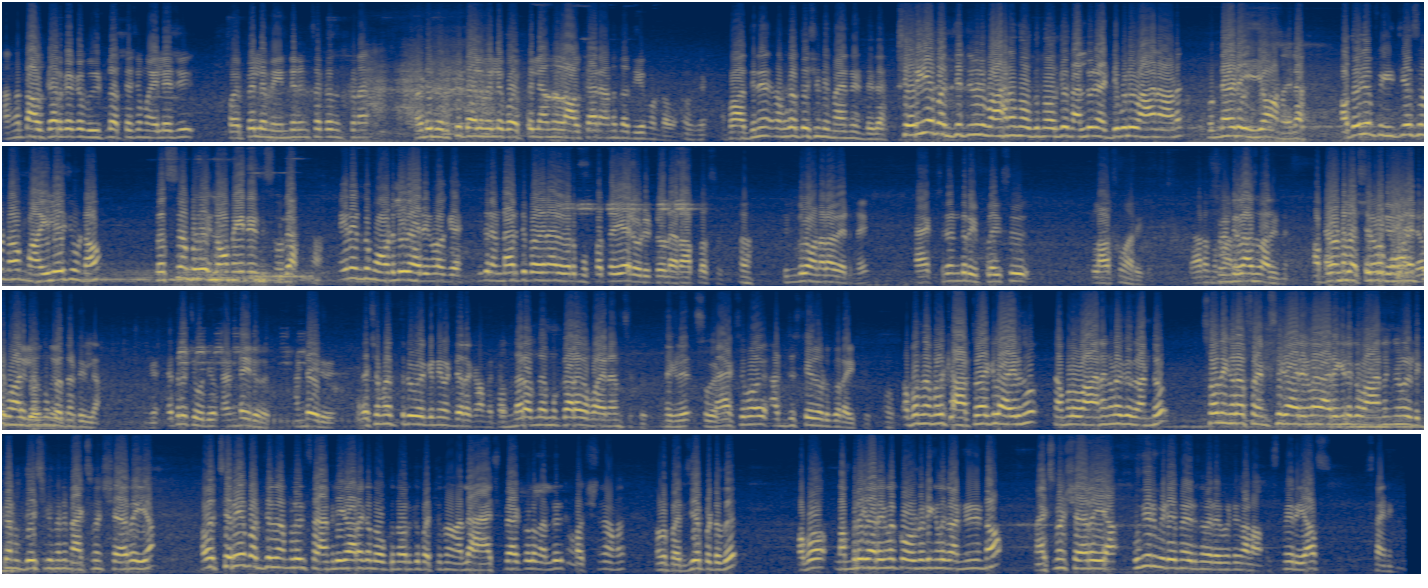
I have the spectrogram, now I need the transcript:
അങ്ങനത്തെ ആൾക്കാർക്കൊക്കെ വീട്ടിൽ അത്യാവശ്യം മൈലേജ് കുഴപ്പമില്ല മെയിന്റനൻസ് ഒക്കെ നിൽക്കണ വണ്ടി നിർത്തിയിട്ടാലും വലിയ കുഴപ്പമില്ല എന്നുള്ള ആൾക്കാരാണ് ഇത് അധികം കൊണ്ടുപോകുക ഓക്കെ. അപ്പൊ അതിന് നമുക്ക് അത്യാവശ്യം ഡിമാൻഡ് ഉണ്ട് അല്ലേ ചെറിയ ബഡ്ജറ്റിൽ ഒരു വാഹനം നോക്കുന്നവർക്ക് നല്ലൊരു അടിപൊളി വാഹനമാണ് ഹുണ്ടായുടെ ഇയോ ആണ് അല്ലേ അതൊരു ഫീച്ചേഴ്സ് ഉണ്ടാവും മൈലേജും ഉണ്ടാവും പ്ലസ് നമുക്ക് ലോ മെയിന്റെനൻസും അല്ലേ എങ്ങനെയായിരുന്നു മോഡൽ കാര്യങ്ങളൊക്കെ. ഇത് രണ്ടായിരത്തി പതിനാല് വെറും മുപ്പത്തയ്യായിരം ഓടിയിട്ടുള്ള എറാ പ്ലസ് സിംഗിൾ ഓണറാ വരുന്നത്. ആക്സിഡന്റ് റീപ്ലേസ് ക്ലാസ് മാറി. ഫ്രണ്ട്. ക്ലാസ് മാറിയിട്ട് അപ്പോഴുള്ള ലക്ഷങ്ങൾ ബോണറ്റ് മാറ്റമൊന്നും വന്നിട്ടില്ല എത്ര ചോദ്യം? രണ്ടേ ഇരുപത്. രണ്ടായിരം ഇരുപത്. ഏകദേശം എത്ര രൂപയ്ക്ക് വണ്ടി ഇറക്കാൻ പറ്റും? ഒന്നര ഒന്നേ മുക്കാലൊക്കെ ഫൈനാൻസ് കിട്ടും. എന്തെങ്കിലും മാക്സിമം അഡ്ജസ്റ്റ് ചെയ്ത് കൊടുക്കും റേറ്റ് അപ്പൊ നമ്മൾ കാട്രാക്കിലായിരുന്നു നമ്മൾ വാഹനങ്ങളൊക്കെ കണ്ടു. സോ നിങ്ങളെ ഫ്രണ്ട്സ് കാര്യങ്ങൾ ആരെങ്കിലുമൊക്കെ വാഹനങ്ങൾ എടുക്കാൻ ഉദ്ദേശിക്കുന്നതിന് മാക്സിമം ഷെയർ ചെയ്യാം. അപ്പൊ ചെറിയ ബഡ്ജറ്റ് നമ്മൾ ഫാമിലി കാറൊക്കെ നോക്കുന്നവർക്ക് പറ്റുന്ന നല്ല ഹാച്ച് ബാക്കുള്ള നല്ലൊരു കളക്ഷനാണ് നമ്മൾ പരിചയപ്പെട്ടത്. അപ്പോൾ നമ്പർ കാര്യങ്ങളൊക്കെ ഓൾറെഡി നിങ്ങൾ കണ്ടിട്ടുണ്ടാവും. മാക്സിമം ഷെയർ ചെയ്യാം. പുതിയൊരു വീഡിയോ വരുന്നവരെ വീണ്ടും കാണാം. ഇസ്മി റിയാസ് സൈനിങ്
